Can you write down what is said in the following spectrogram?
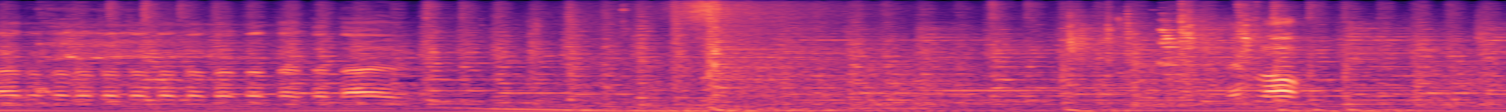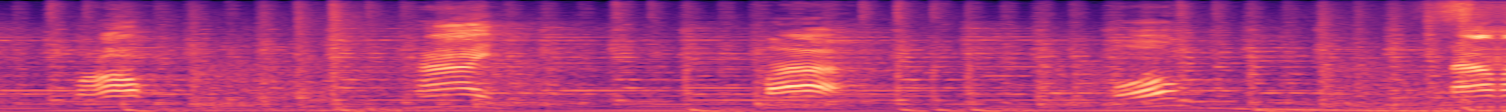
Từ từ từ từ từ từ từ từ từ từ từ từ. Tiếp luôn. Một hai ba bốn năm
